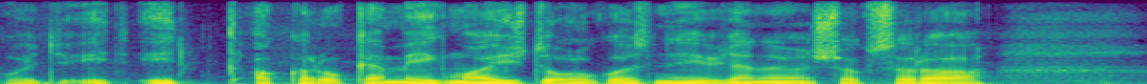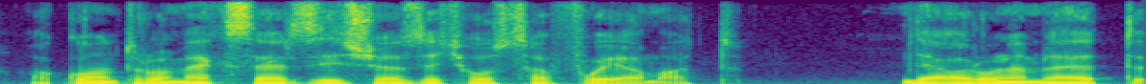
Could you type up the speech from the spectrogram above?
hogy itt, itt akarok-e még ma is dolgozni, ugye nagyon sokszor a, a kontroll megszerzése az egy hosszabb folyamat. De arról nem lehet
